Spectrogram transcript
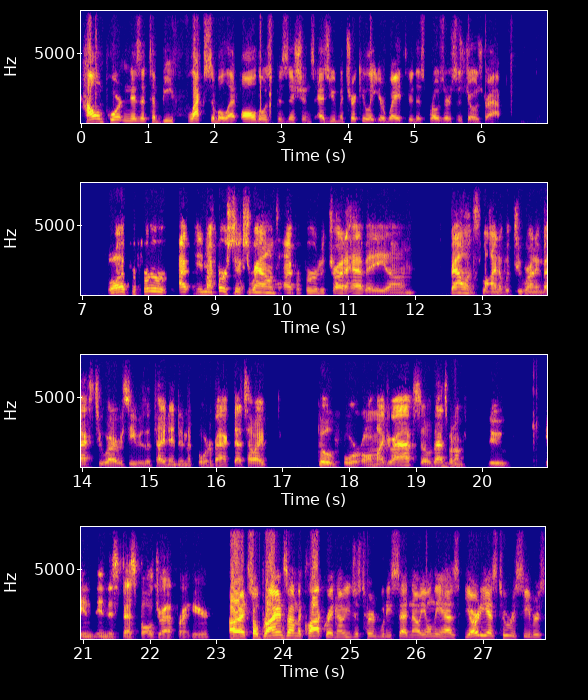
How important is it to be flexible at all those positions as you matriculate your way through this pros versus Joe's draft? Well, I prefer I, in my first six rounds. I prefer to try to have a um, balanced lineup with two running backs, two wide receivers, a tight end, and a quarterback. That's how I go for all my drafts. So that's mm-hmm. what I'm do in in this best ball draft right here. All right, so Brian's on the clock right now. You just heard what he said. Now he only has he already has two receivers.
